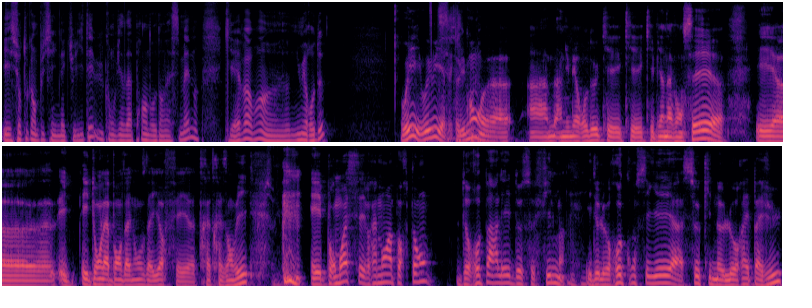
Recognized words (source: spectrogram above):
Et surtout qu'en plus, il y a une actualité, vu qu'on vient d'apprendre dans la semaine qu'il va y avoir un numéro 2. Oui, oui, oui, absolument. euh, un, un numéro 2 qui est, qui est- qui est bien avancé euh, et, euh, et, et dont la bande-annonce d'ailleurs fait très très envie. Absolument. Et pour moi, c'est vraiment important de reparler de ce film Mhm. et de le reconseiller à ceux qui ne l'auraient pas vu,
